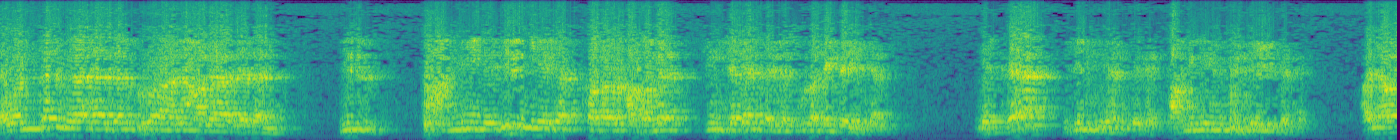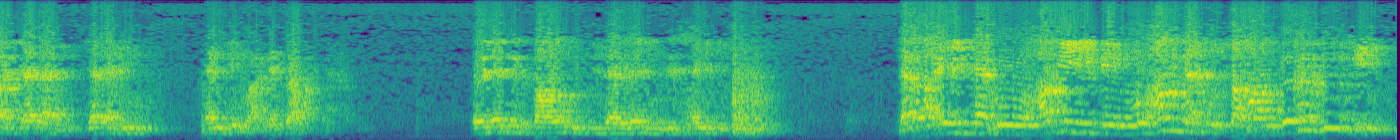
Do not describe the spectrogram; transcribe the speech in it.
لو أنزلنا هذا القرآن على جبل bir tahmin edilmeyecek kadar azamet kimseler kelimesi burada tek değil yani. Nekre bilinmeyen demek, tahmini mümkün değil demek. Ala cebel, cebelin tembih var, nekre var. Öyle bir dağın üzerine indirseydik. لَرَأَيْتَهُ Habibin Muhammed Mustafa görürdün ki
